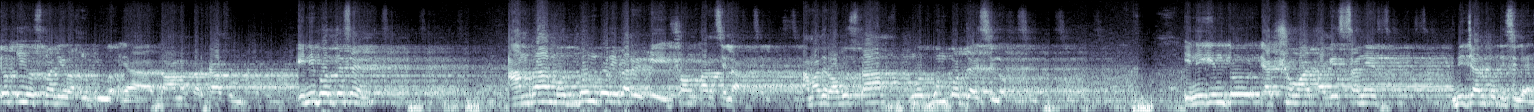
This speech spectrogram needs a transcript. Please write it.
তকি ওসমানী রহমতুল্লাহ দামাদ বাকাতুম ইনি বলতেছেন, আমরা মধ্যম পরিবারের কি? সন্তান ছিলাম। আমাদের অবস্থা মধ্যম পর্যায়ে ছিল। ইনি কিন্তু এক সময় পাকিস্তানের বিচারপতি ছিলেন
